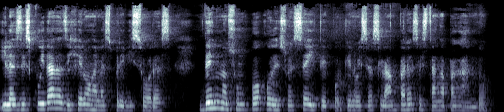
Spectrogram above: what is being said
y las descuidadas dijeron a las previsoras, Dennos un poco de su aceite, porque nuestras lámparas están apagando.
